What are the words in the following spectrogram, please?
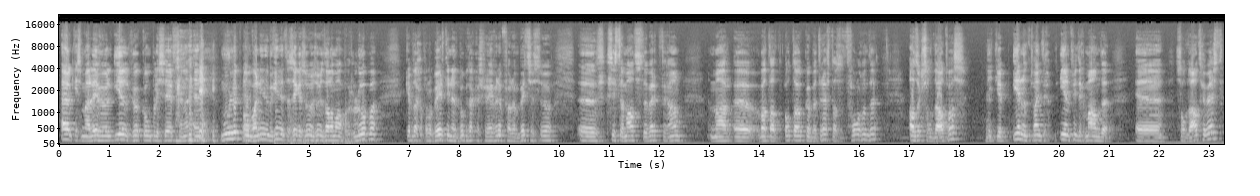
eigenlijk is mijn leven wel heel gecompliceerd hè, en moeilijk om van in het begin te zeggen, zo en zo is het allemaal verlopen. Ik heb dat geprobeerd in het boek dat ik geschreven heb, voor een beetje zo eh, systematisch te werk te gaan. Maar eh, wat dat Otto betreft, dat is het volgende. Als ik soldaat was, Ja. ik heb 21, 21 maanden eh, soldaat geweest,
